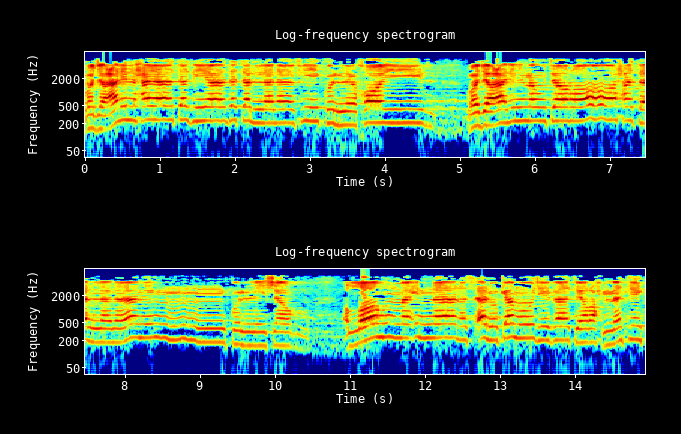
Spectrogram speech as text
واجعل الحياة زيادة لنا في كل خير واجعل الموت راحة لنا من كل شر اللهم إنا نسألك موجبات رحمتك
